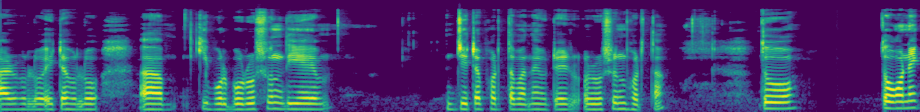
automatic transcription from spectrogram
আর হলো এটা হলো কি বলব, রসুন দিয়ে যেটা ভর্তা বানায় ওটা রসুন ভর্তা। তো তো অনেক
